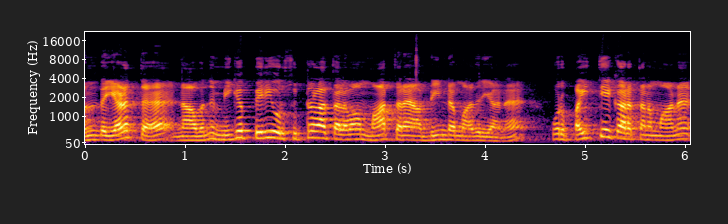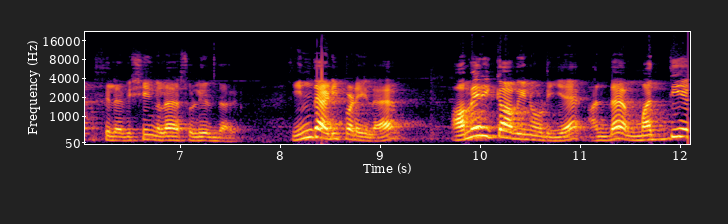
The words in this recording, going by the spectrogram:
அந்த இடத்த நான் வந்து மிகப்பெரிய ஒரு சுற்றுலா தலமாக மாத்துறேன் அப்படின்ற மாதிரியான ஒரு பைத்தியக்காரத்தனமான சில விஷயங்களை சொல்லியிருந்தார். இந்த அடிப்படையில் அமெரிக்காவினுடைய அந்த மத்திய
